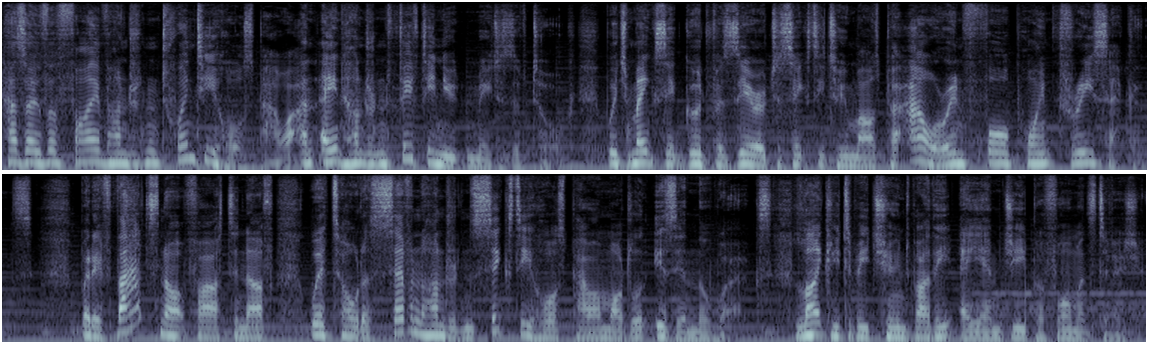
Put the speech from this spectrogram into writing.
has over 520 horsepower and 850 newton meters of torque, which makes it good for 0 to 62 miles per hour in 4.3 seconds. But if that's not fast enough, we're told a 760 horsepower model is in the works, likely to be tuned by the AMG Performance Division.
